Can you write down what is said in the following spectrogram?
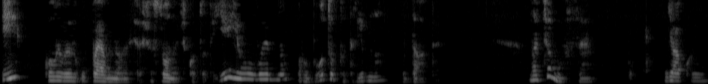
І коли ви упевнилися, що сонечко тут є, його видно, роботу потрібно здати. На цьому все. Дякую.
